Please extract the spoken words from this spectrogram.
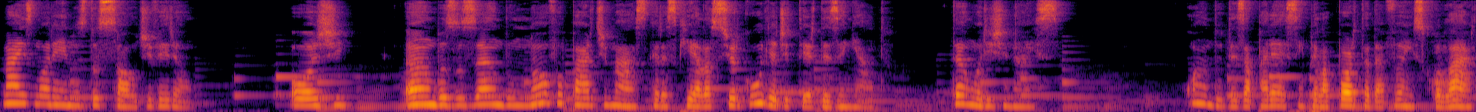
mais morenos do sol de verão. Hoje, ambos usando um novo par de máscaras que ela se orgulha de ter desenhado, tão originais. Quando desaparecem pela porta da van escolar,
